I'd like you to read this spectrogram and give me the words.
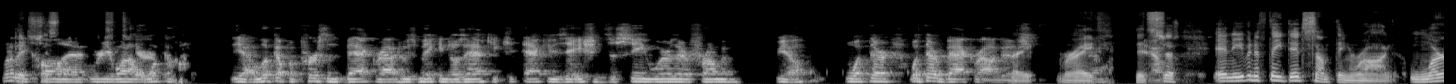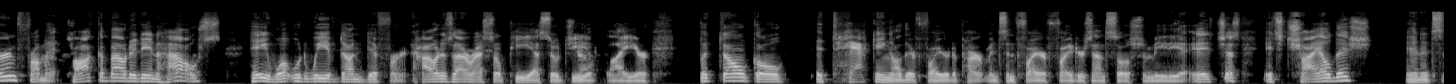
What do they it's call that? Where you want to look up, yeah, look up a person's background who's making those acu- accusations to see where they're from and you know what their what their background is. Right, right. You know? It's yeah. just, and even if they did something wrong, learn from it. Talk about it in house hey, what would we have done different? How does our SOP, SOG yeah. apply here? But don't go attacking other fire departments and firefighters on social media. It's just it's childish and it's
